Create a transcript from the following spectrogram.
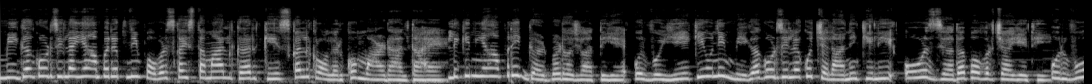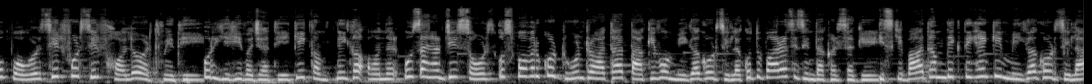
मेगा गोडजिला यहाँ पर अपनी पावर्स का इस्तेमाल करके स्कल क्रॉलर को मार डालता है। लेकिन यहाँ पर एक गड़बड़ हो जाती है और वो ये की उन्हें मेगा गोडजिला को चलाने के लिए और ज़्यादा पावर चाहिए थी और वो पावर सिर्फ़ और सिर्फ़ हॉलो अर्थ में थी। और यही वजह थी की कंपनी का ऑनर उस एनर्जी सोर्स उस पावर को ढूंढ रहा था ताकि वो मेगा गोडजिला को दोबारा से ज़िंदा कर सके। इसके बाद हम देखते हैं कि मेगा गोडजिला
